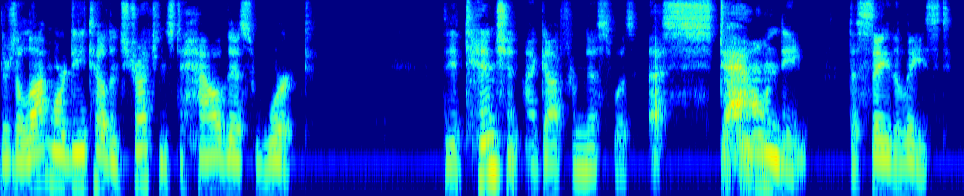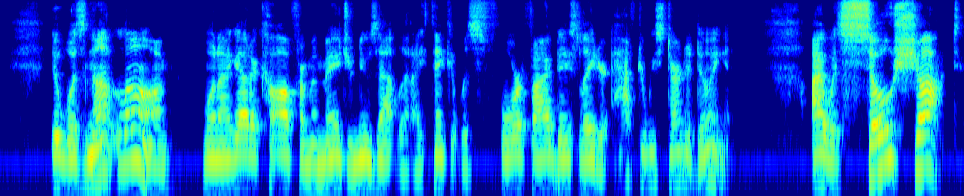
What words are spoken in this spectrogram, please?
there's a lot more detailed instructions to how this worked, the attention I got from this was astounding, to say the least. It was not long when I got a call from a major news outlet. I think it was four or five days later after we started doing it. I was so shocked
